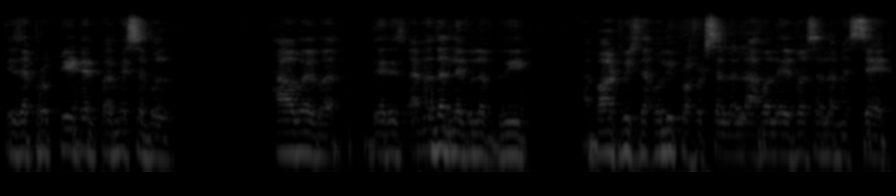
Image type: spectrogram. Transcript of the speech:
is appropriate and permissible. However, there is another level of greed about which the Holy Prophet ﷺ has said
